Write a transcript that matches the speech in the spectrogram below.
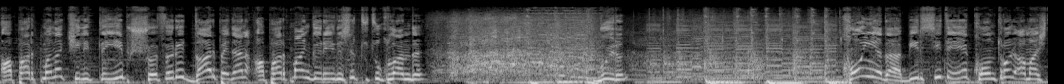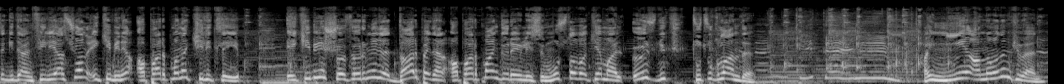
apartmana kilitleyip şoförü darp eden apartman görevlisi tutuklandı. Buyurun. Konya'da bir siteye kontrol amaçlı giden filyasyon ekibini apartmana kilitleyip ekibin şoförünü de darp eden apartman görevlisi Mustafa Kemal Özlük tutuklandı. Gidelim Ay niye anlamadım ki ben.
